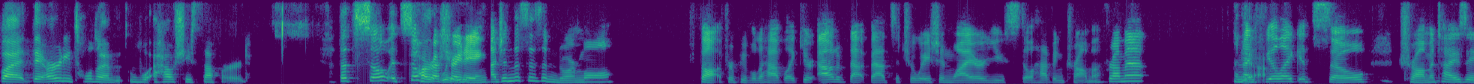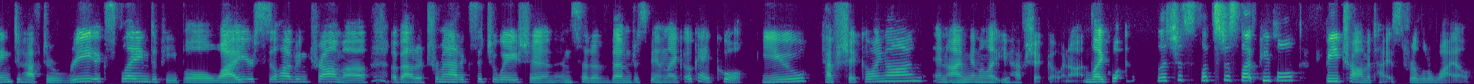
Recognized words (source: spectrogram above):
but they already told him wh- how she suffered. That's so, it's so Partly. frustrating. Imagine this is a normal thought for people to have. Like, you're out of that bad situation. Why are you still having trauma from it? And yeah. I feel like it's so traumatizing to have to re explain to people why you're still having trauma about a traumatic situation instead of them just being like, okay, cool, you have shit going on and I'm going to let you have shit going on. Like, what? Let's just, let's just let people be traumatized for a little while.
